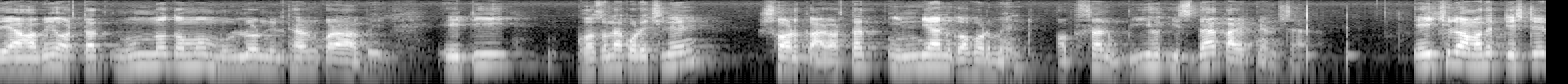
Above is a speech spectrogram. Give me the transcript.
দেওয়া হবে, অর্থাৎ ন্যূনতম মূল্য নির্ধারণ করা হবে। এটি ঘোষণা করেছিলেন সরকার, অর্থাৎ Indian government. Option B is the correct answer এই ছিল আমাদের টেস্টের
